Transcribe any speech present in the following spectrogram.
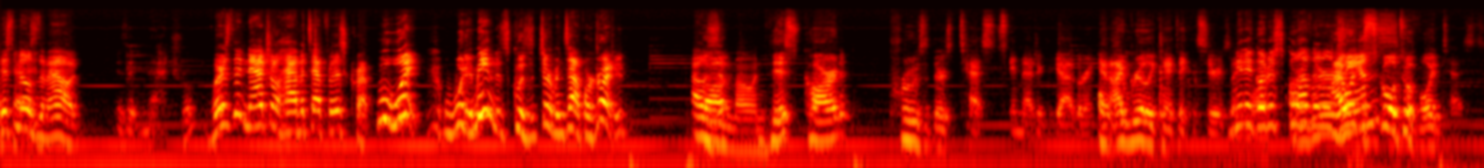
This Okay. mills them out. Is it natural? Where's the natural habitat for this crap? Wait, what do you mean this quiz determines half our grade? I was Uh, a moan. This card proves that there's tests in Magic the Gathering, and I really can't take this seriously. You need to go to school, have there- little I went to jams? school to avoid tests.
